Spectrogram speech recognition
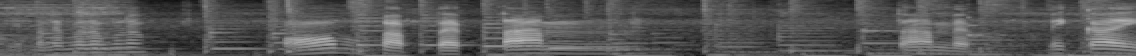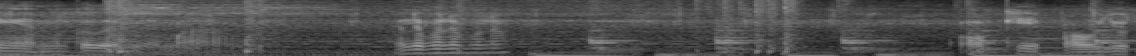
เนี่ยมาแล้วมาแล้วมาแล้วอ๋อผมปรับแบบตาม ตามแบบไม่ใกล้ไงมันก็เลยมามาเร็วมาเร็วมาเร็วโอเคเป่าหยุด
